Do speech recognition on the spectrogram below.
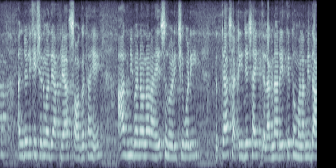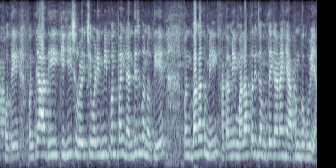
नमस्कार. अंजली किचनमध्ये आपल्या स्वागत आहे. आज मी बनवणार आहे सुरळीची वडी. तर त्यासाठी जे साहित्य लागणार आहे ते तुम्हाला मी दाखवते. पण त्याआधी की ही सुरळीची वडी मी पण पहिल्यांदाच बनवते आहे पण बघा तुम्ही आता मी मला तरी जमते का नाही हे आपण बघूया.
